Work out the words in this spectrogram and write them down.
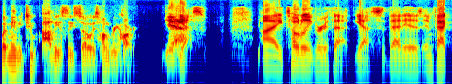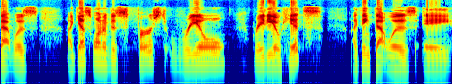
but maybe too obviously so is Hungry Heart. Yeah. Yes. I totally agree with that. Yes, that is. In fact, that was, I guess, one of his first real radio hits. I think that was a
